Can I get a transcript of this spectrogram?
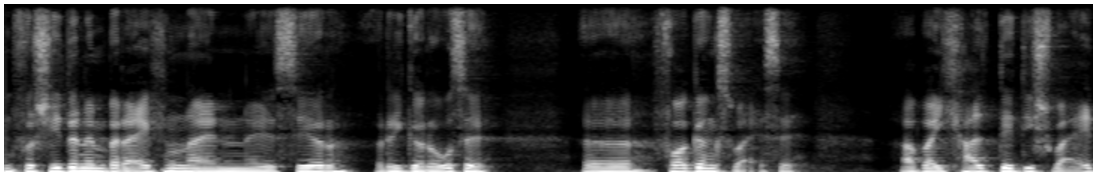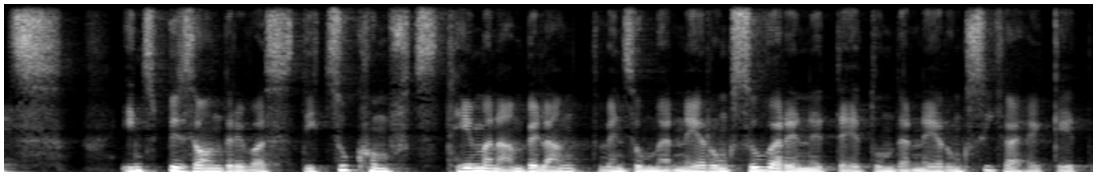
in verschiedenen Bereichen eine sehr rigorose äh, Vorgangsweise. Aber ich halte die Schweiz insbesondere was die Zukunftsthemen anbelangt, wenn es um Ernährungssouveränität und Ernährungssicherheit geht,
